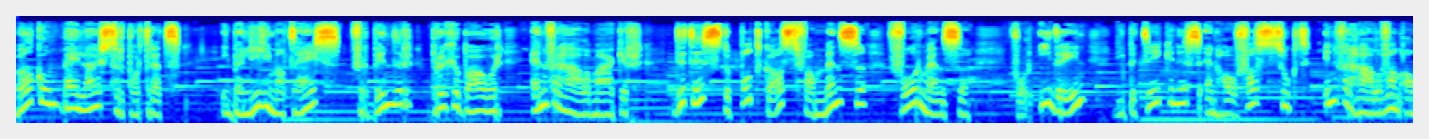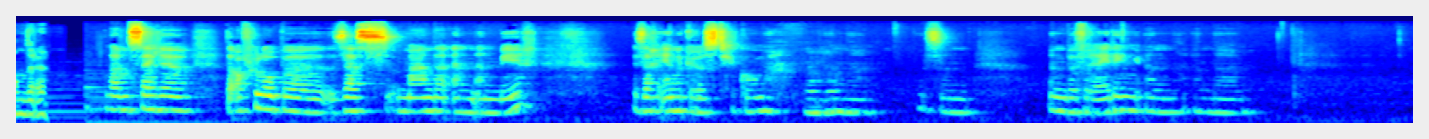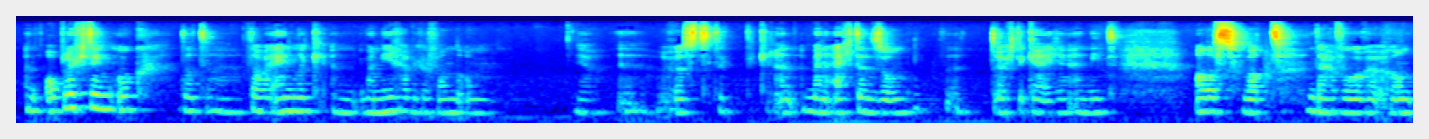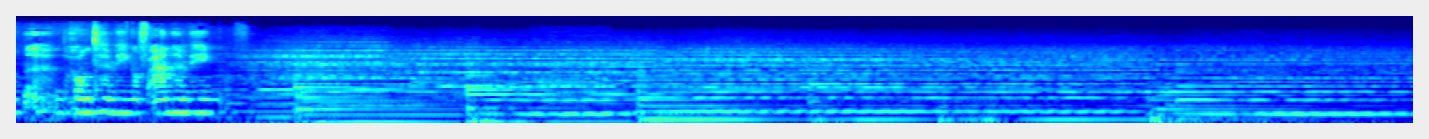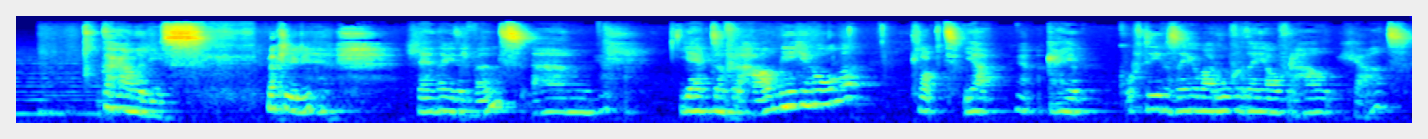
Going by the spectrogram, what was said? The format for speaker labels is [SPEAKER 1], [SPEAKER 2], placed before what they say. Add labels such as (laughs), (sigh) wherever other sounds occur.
[SPEAKER 1] Welkom bij Luisterportret. Ik ben Lili Matthijs, verbinder, bruggenbouwer en verhalenmaker. Dit is de podcast van Mensen voor Mensen. Voor iedereen die betekenis en houvast zoekt in verhalen van anderen.
[SPEAKER 2] Laten we zeggen, de afgelopen zes maanden en, en meer is daar eindelijk rust gekomen. Mm Het is een, een bevrijding en een, eh, een opluchting ook dat, uh, dat we eindelijk een manier hebben gevonden om ja, uh, rust te, te krijgen, mijn echte zoon uh, terug te krijgen en niet alles wat daarvoor rond, rond hem hing of aan hem hing.
[SPEAKER 1] Dag Annelies.
[SPEAKER 2] Dag Lili.
[SPEAKER 1] Fijn dat je er bent. Um, jij hebt een verhaal meegenomen.
[SPEAKER 2] Klopt.
[SPEAKER 1] Ja. ja. Kan je kort even zeggen waarover dat jouw verhaal gaat?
